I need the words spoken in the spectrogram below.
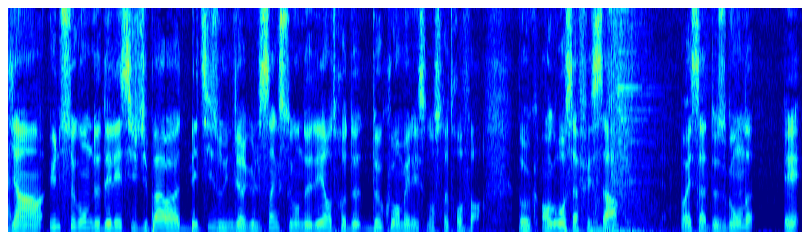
Il y a une seconde de délai, si je dis pas de bêtises, ou 1,5 seconde de délai entre deux, coups en mêlée, sinon ce serait trop fort. Donc en gros ça fait ça, ouais ça 2 secondes, et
